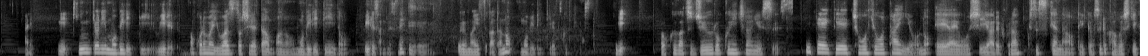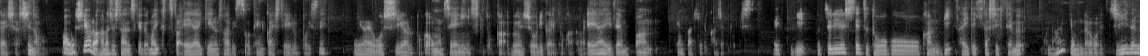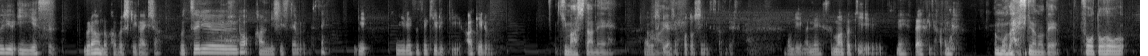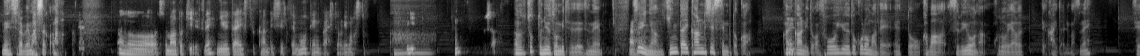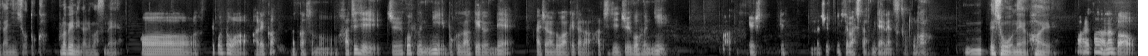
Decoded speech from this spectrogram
次、近距離モビリティ、ウィル。まあこれは言わずと知れたあのモビリティのウィルさんですね。えー、車椅子型のモビリティを作っています。次、6月16日のニュースです。非定型帳票対応の AIOCR フラックススキャナーを提供する株式会社シナモン。まあ、OCR の話したんですけど、まあ、いくつか AI 系のサービスを展開しているっぽいですね。AIOCR とか音声認識とか文章理解とか AI 全般展開している会社っぽいです。はい、次、物流施設統合管理最適化システム。これ何て読むんだろうこれ GWES グラウンド株式会社。物流の管理システムですね。次、シーレスセキュリティ、アケルン来ましたね。株式会社はいフォトシンさんです。ボギーがね、スマートキーね、大好きだからね。もう大好きなので、相当ね、調べましたから。あの、スマートキーですね。入退出管理システムを展開しておりますと。次あーどうしたあのちょっとニュースを見ててですね、はいついにあの勤怠管理システムとか、金管理とか、そういうところまで、えっと、カバーするようなことをやるって書いてありますね。生体認証とか。これは便利になりますね。ああ、ってことは、あれか？なんかその、8時15分に僕が開けるんで、会社のドア開けたら8時15分に、まあ、出勤してましたみたいなやつってことかでしょうね。はい。な。あれかな？なんか、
